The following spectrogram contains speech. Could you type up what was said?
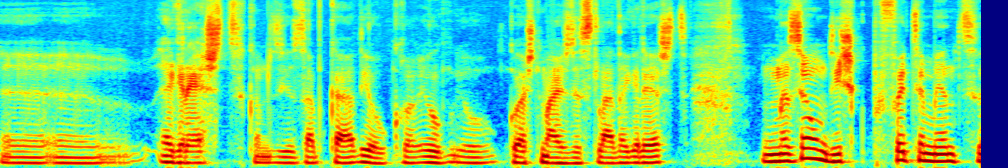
uh, uh, agreste, como dizias há bocado, eu, eu, eu gosto mais desse lado agreste, mas é um disco perfeitamente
